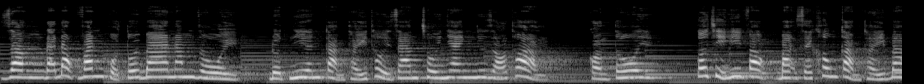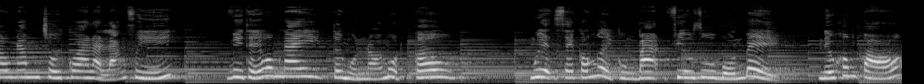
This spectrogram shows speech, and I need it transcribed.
rằng đã đọc văn của tôi 3 năm rồi, đột nhiên cảm thấy thời gian trôi nhanh như gió thoảng. Còn tôi, tôi chỉ hy vọng bạn sẽ không cảm thấy bao năm trôi qua là lãng phí. Vì thế hôm nay tôi muốn nói một câu. Nguyện sẽ có người cùng bạn phiêu du bốn bể, nếu không có,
